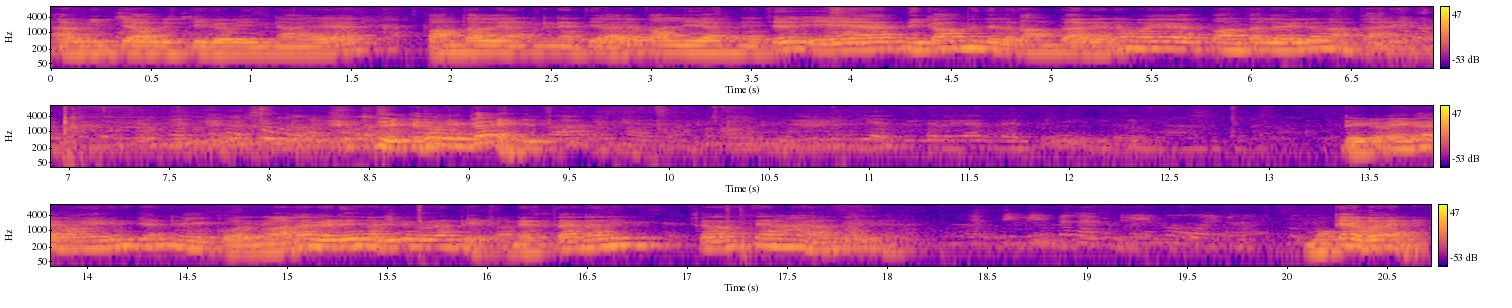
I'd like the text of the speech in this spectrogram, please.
අර මිත්‍යා දෘෂ්ටිකව ඉන්න අය, පන්තල් යන්නේ නැති අය, පල්ලි යන්නේ නැති ඒ අය නිකම්ම ඉඳලා සංතාරේ යනවා. ඔය අය පන්තල් ඇවිල්ලා සංතාරේ යනවා. දෙකම එකයි. දෙකම එකයි මම ඒකනේ කියන්නේ මේ කරනවා නම් වැඩේ හරියට කරන්න වෙනවා. නැත්නම් නම් කරන්න යන්නේ අන්තය. ඇතිවීම නැතිවීම හොයනවා. මොකද හොයන්නේ?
